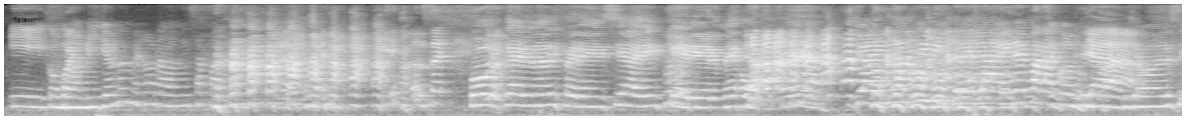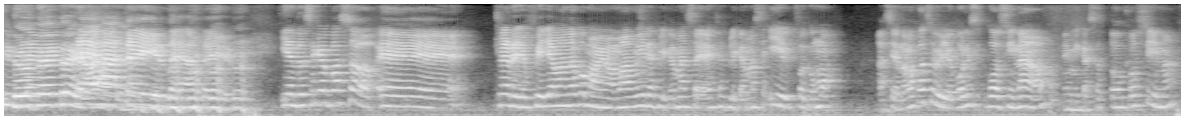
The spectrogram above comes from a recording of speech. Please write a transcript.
Y Como fue- a mí yo no he mejorado en esa parte. y entonces, Porque hay una diferencia en querer mejorar. Yo ahí no administré el aire para continuar. Ya. Yo Tú te entregaste. Déjate ir, déjate ir. Y entonces, ¿qué pasó? Eh, claro, yo fui llamando como a mi mamá, mira, explícame hacer esto, explícame hacer. Y fue como haciendo más cosas, yo co- cocinaba, en mi casa todo cocina,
